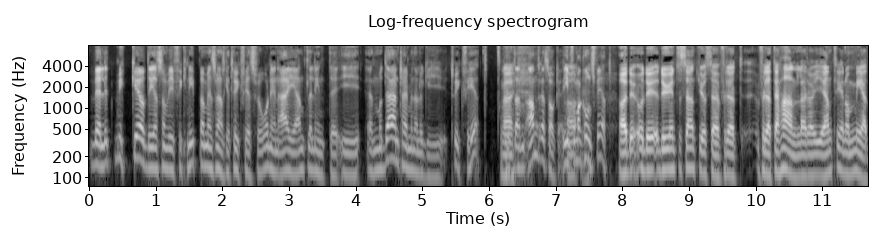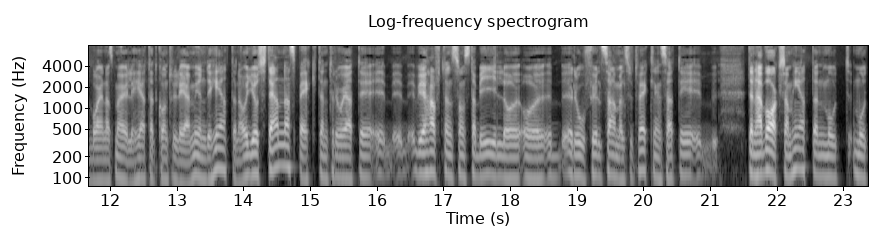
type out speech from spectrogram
väldigt mycket av det som vi förknippar med den svenska tryckfrihetsförordningen är egentligen inte i en modern terminologi tryckfrihet. Nej. Utan andra saker, informationsfrihet. Ja, det, och det, det är intressant just det här för att, för att det handlar egentligen om medborgarnas möjlighet att kontrollera myndigheterna och just den aspekten tror jag att det, vi har haft en sån stabil och, och rofylld samhällsutveckling så att det, den här vaksamheten mot, mot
